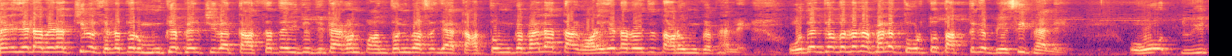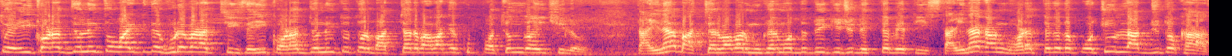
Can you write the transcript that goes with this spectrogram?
থেকে যেটা বেরাচ্ছিল, সেটা তোর মুখে ফেলছিল, আর তার সাথে এই যে, যেটা এখন পান্থনি বাসে যায় তার তো মুখে ফেলে, আর তার ঘরে যেটা রয়েছে, তারও মুখে ফেলে। ওদের যতটা না ফেলে, তোর তো তার থেকে বেশি ফেলে। ও, তুই তো এই করার জন্যই তো ওয়াইটিতে ঘুরে বেড়াচ্ছিস, এই করার জন্যই তো তোর বাচ্চার বাবাকে খুব পছন্দ হয়েছিল। তাই না? বাচ্চার বাবার মুখের মধ্যে তুই কিছু দেখতে পেতিস, তাই না? কারণ ঘরের থেকে তো প্রচুর লাভ জুতো খাস।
